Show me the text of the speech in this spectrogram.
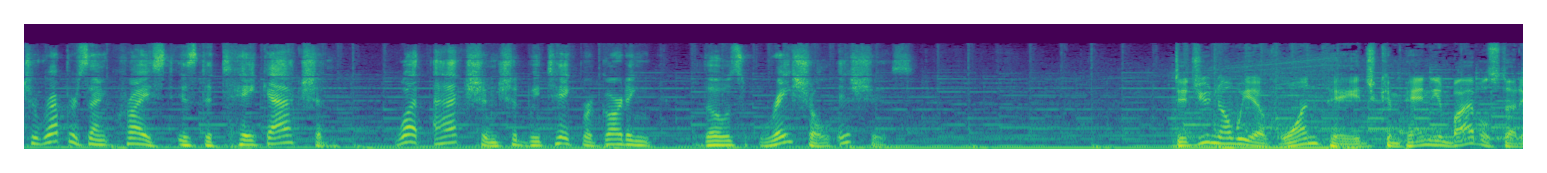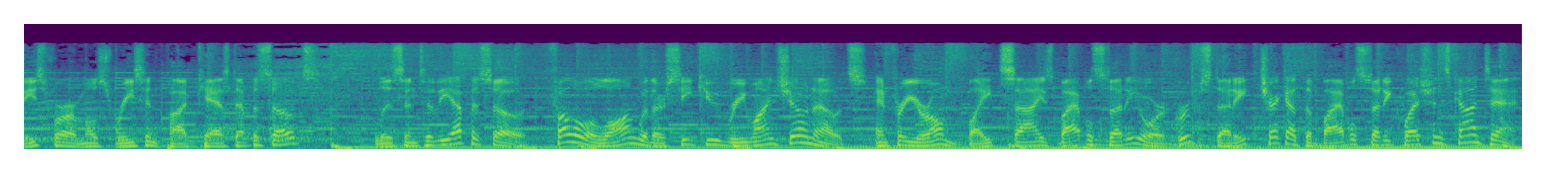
To represent Christ is to take action. What action should we take regarding those racial issues? Did you know we have one page companion Bible studies for our most recent podcast episodes? Listen to the episode, follow along with our CQ Rewind show notes, and for your own bite sized Bible study or group study, check out the Bible study questions content.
